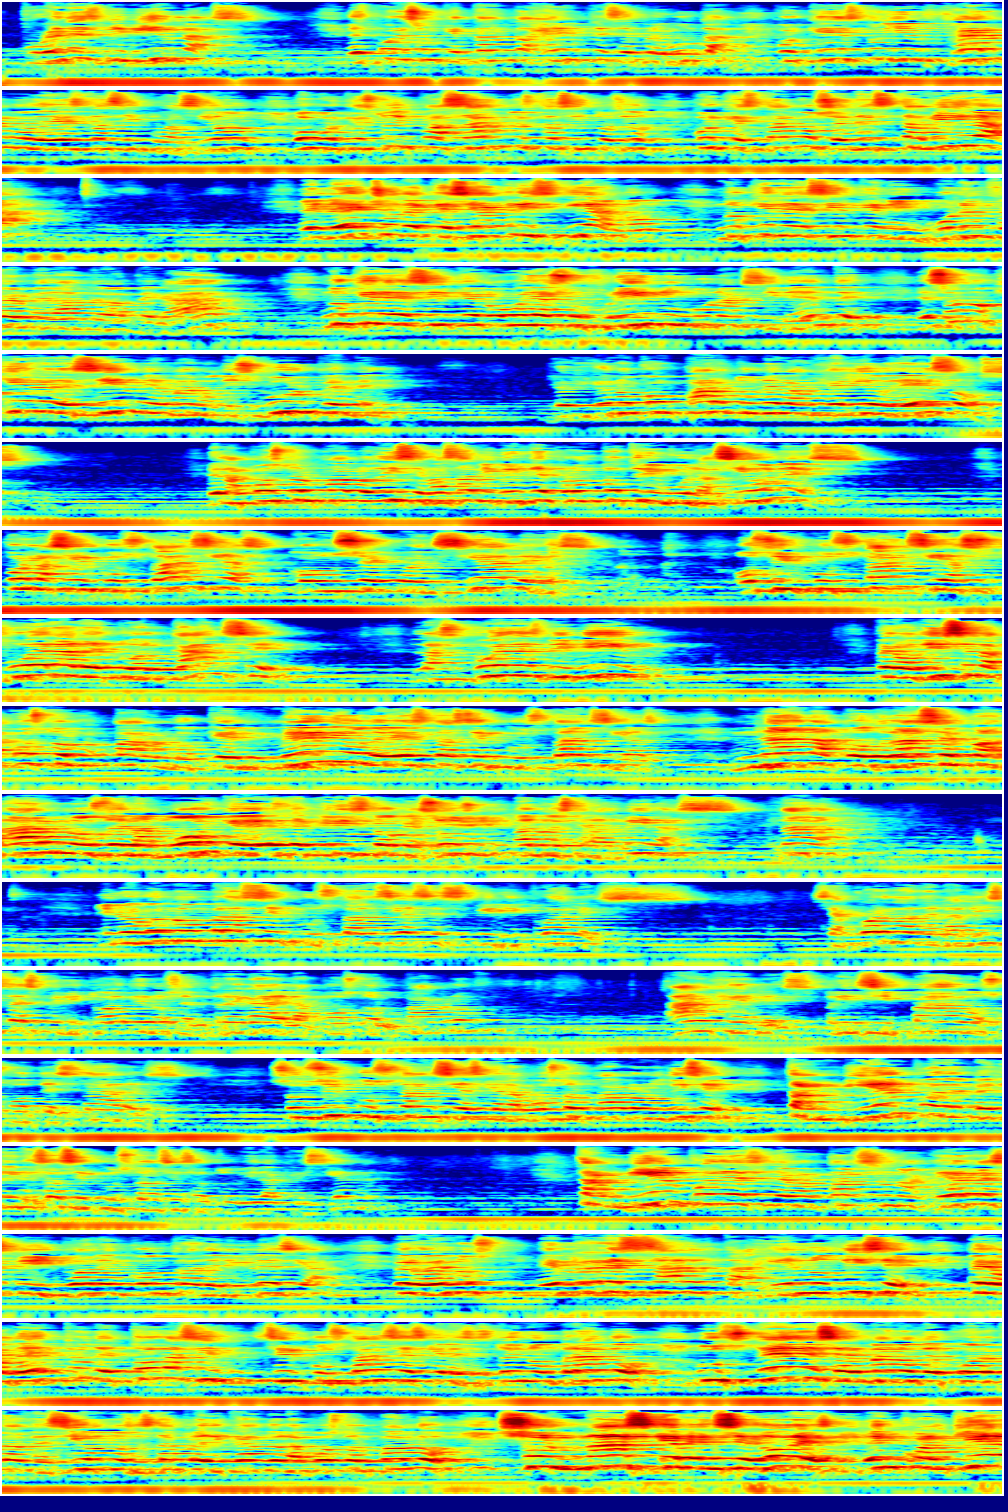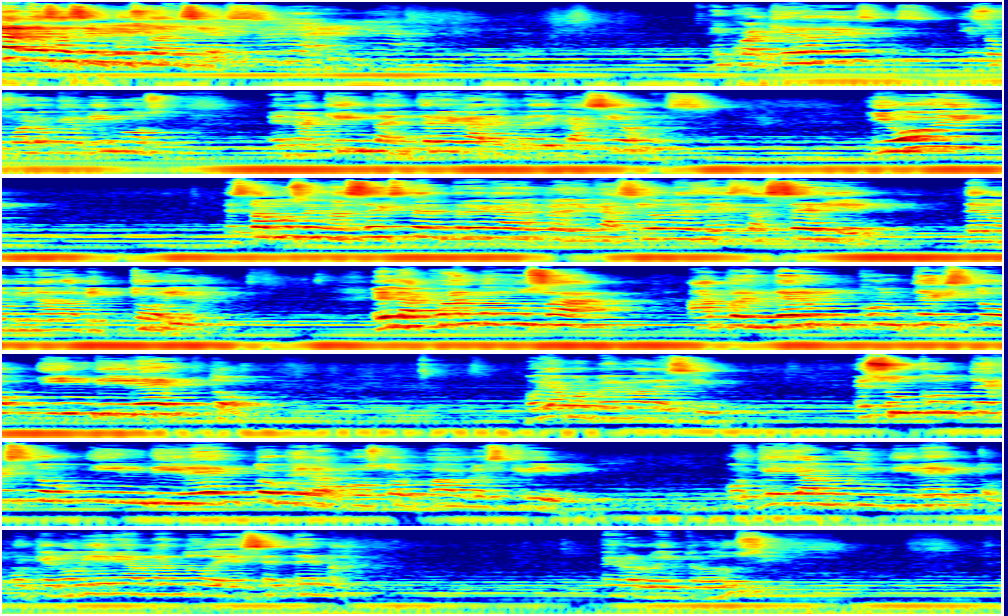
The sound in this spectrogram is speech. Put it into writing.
Puedes vivirlas. Es por eso que tanta gente se pregunta, ¿por qué estoy enfermo de esta situación? ¿O por qué estoy pasando esta situación? Porque estamos en esta vida. El hecho de que sea cristiano no quiere decir que ninguna enfermedad me va a pegar. No quiere decir que no voy a sufrir ningún accidente. Eso no quiere decir, mi hermano, discúlpeme. Yo, no comparto un evangelio de esos. El apóstol Pablo dice, vas a vivir de pronto tribulaciones por las circunstancias consecuenciales o circunstancias fuera de tu alcance. Las puedes vivir. Pero dice el apóstol Pablo que en medio de estas circunstancias nada podrá separarnos del amor que es de Cristo Jesús a nuestras vidas. Nada. Y luego nombra circunstancias espirituales. ¿Se acuerda de la lista espiritual que nos entrega el apóstol Pablo? Ángeles, principados, potestades. Son circunstancias que el apóstol Pablo nos dice, también pueden venir esas circunstancias a tu vida cristiana. También puedes levantarse una guerra espiritual en contra de la iglesia. Pero Él, nos, él resalta y Él nos dice, pero dentro de todas las circunstancias que les estoy nombrando, ustedes hermanos de Puertas de Sion, nos está predicando el apóstol Pablo, son más que vencedores en cualquiera de esas circunstancias. En cualquiera de esas. Y eso fue lo que vimos en la quinta entrega de predicaciones. Y hoy Estamos en la sexta entrega de predicaciones de esta serie denominada Victoria, en la cual vamos a aprender un contexto indirecto. Voy a volverlo a decir. Es un contexto indirecto que el apóstol Pablo escribe. ¿Por qué llamo indirecto? Porque no viene hablando de ese tema, pero lo introduce.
